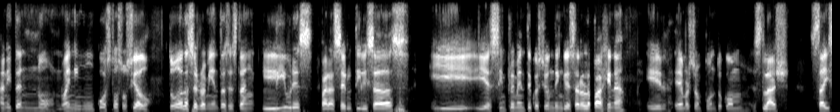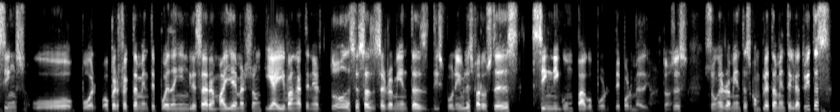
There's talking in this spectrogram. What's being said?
Anita, no, no hay ningún costo asociado. Todas las herramientas están libres para ser utilizadas y, es simplemente cuestión de ingresar a la página, ir emerson.com slash sizings o, o perfectamente pueden ingresar a My Emerson y ahí van a tener todas esas herramientas disponibles para ustedes sin ningún pago por, de por medio. Entonces, son herramientas completamente gratuitas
